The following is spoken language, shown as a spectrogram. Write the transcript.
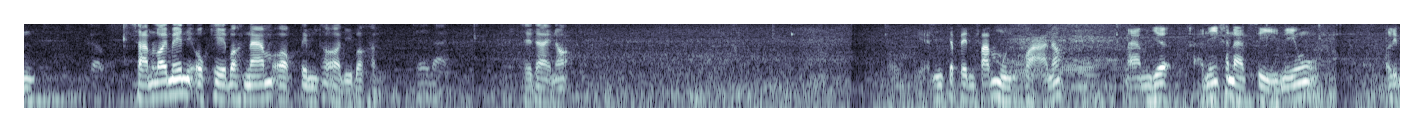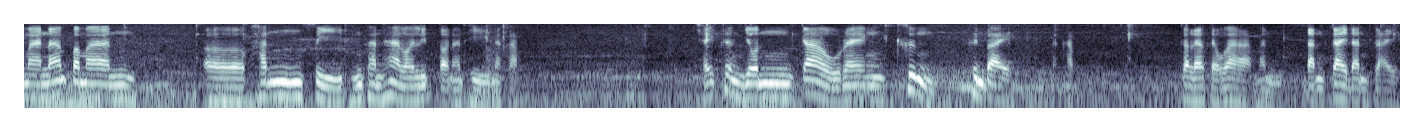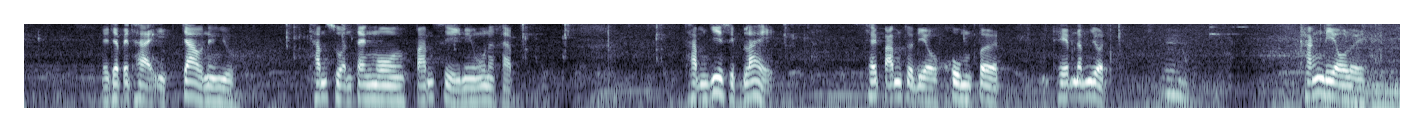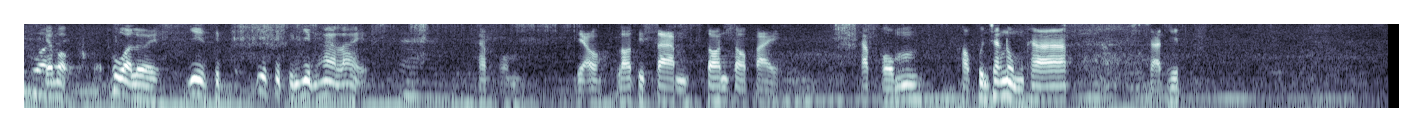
ครับสามร้อยเมตรนี่โอเคบ่น้ำออกเต็มท่อดีบ่ครับ ใช้ได้ใช้ได้เนาะโอเคอันนี้จะเป็นปั๊มหมุนขวาเนาะน้ำเยอะ อันนี้ขนาด 4 นิ้ว ปริมาณน้ำประมาณเอ่อพันสี่ถึงพันห้าร้อยลิตรต่อนาทีนะครับ ใช้เครื่องยนต์9แรงครึ่งขึ้นไปนะครับ ก็แล้วแต่ว่ามันดันใกล้ดันไกล เดี๋ยวจะไปถ่ายอีกเจ้าหนึ่งอยู่ทำสวนแตงโมปั๊มสี่นิ้วนะครับทำยี่สิบไร่ใช้ปั๊มตัวเดียว คุมเปิดเทปน้ำหยดอืมครั้งเดียวเลยทั่วแกบอก ทั่วเลย 20 20ถึง25 ไร่ครับผม เดี๋ยวรอติดตามตอนต่อไป ครับผมขอบคุณช่างหนุ่มครับ สาธิต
